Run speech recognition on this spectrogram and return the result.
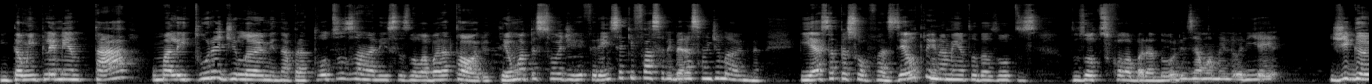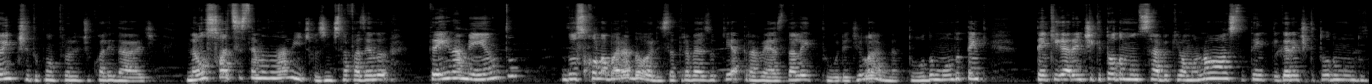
Então, implementar uma leitura de lâmina para todos os analistas do laboratório, ter uma pessoa de referência que faça a liberação de lâmina e essa pessoa fazer o treinamento dos outros, dos outros colaboradores é uma melhoria gigante do controle de qualidade. Não só de sistemas analíticos, a gente está fazendo treinamento dos colaboradores através do que? Através da leitura de lâmina. Todo mundo tem que tem que garantir que todo mundo sabe o que é o monócito, tem que garantir que todo mundo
